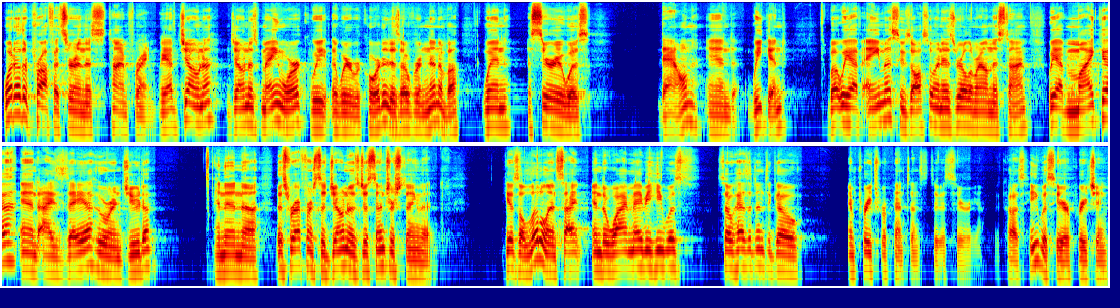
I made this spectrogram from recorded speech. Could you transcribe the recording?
What other prophets are in this time frame? We have Jonah. Jonah's main work we, that we recorded is over in Nineveh when Assyria was down and weakened. But we have Amos, who's also in Israel around this time. We have Micah and Isaiah, who are in Judah. And then uh, this reference to Jonah is just interesting that gives a little insight into why maybe he was so hesitant to go and preach repentance to Assyria because he was here preaching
